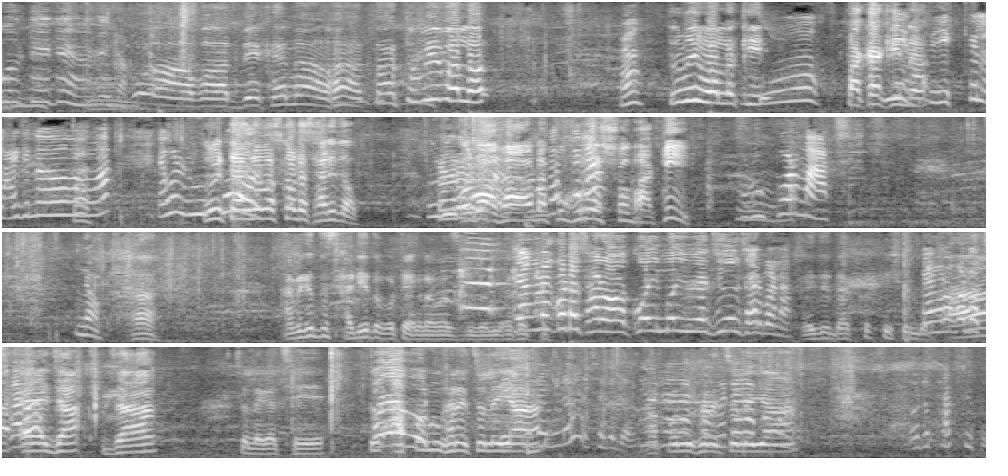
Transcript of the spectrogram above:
বলতে এটা বাবা দেখে না হ্যাঁ তা তুমি বলো। হ্যাঁ তুমি বলো কি? পাকা কি না দেখতে লাগে না মামা এবার তুমি ট্যাংরা মাছ কটা ছাড়ি দাও। ওটা হ্যাঁ ওটা পুকুরের শোভা কি? রূপর মাছ। নাও। হ্যাঁ। আমি কিন্তু ছাড়িয়ে দেবো ট্যাংরা মাছগুলো। ট্যাংরা কটা ছাড়ো? কই মই হয়ে জিওল ছাড়বা না। এই যে দেখো কি সুন্দর। ট্যাংরা কটা ছাড়ো। এই যা যা চলে গেছে। তো যাব। আপন ঘরে চলে যা। আপন ঘরে চলে যা। ওটা থাকতে তো।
